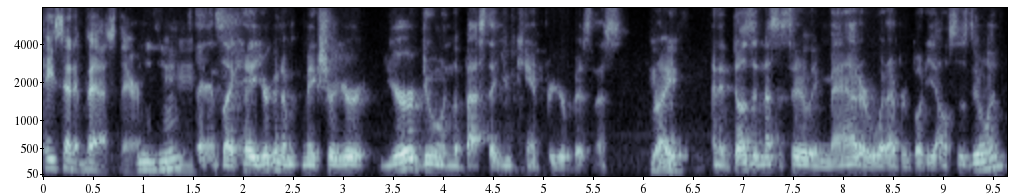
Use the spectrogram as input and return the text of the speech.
he said it best there mm-hmm. Mm-hmm. and it's like hey you're going to make sure you're you're doing the best that you can for your business right mm-hmm. and it doesn't necessarily matter what everybody else is doing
